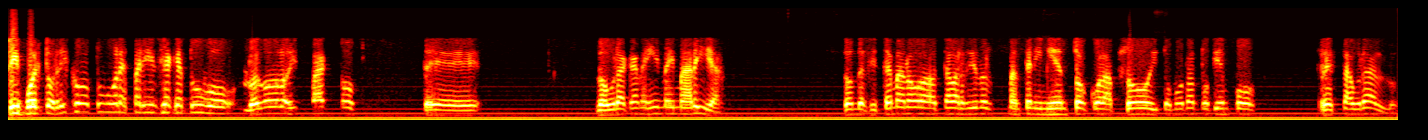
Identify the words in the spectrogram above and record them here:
Si Puerto Rico tuvo la experiencia que tuvo luego de los impactos de los huracanes Irma y María, donde el sistema no estaba recibiendo el mantenimiento, colapsó y tomó tanto tiempo restaurarlo,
